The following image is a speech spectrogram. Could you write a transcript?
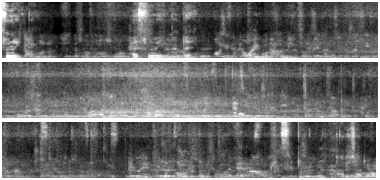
수는 있대. 할 수는 있는데 다리 저려.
